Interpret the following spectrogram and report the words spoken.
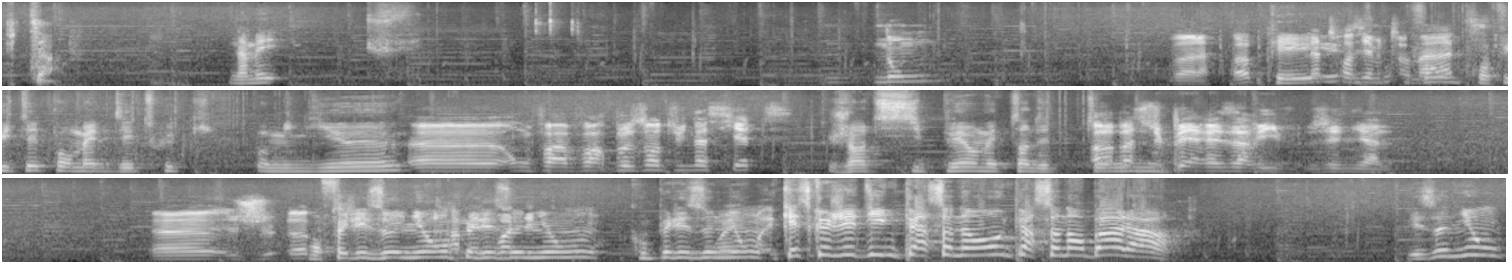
Putain. Non mais. Non. Voilà, hop, Ok. la troisième tomate. Profiter pour mettre des trucs au milieu. Euh, on va avoir besoin d'une assiette. J'ai anticipé en mettant des. Ah bah super, elles arrivent, génial. Euh, je, hop, On fait les oignons, on fait les des- oignons, couper les oignons. Qu'est-ce que j'ai dit Une personne en haut, une personne en bas là? Les oignons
